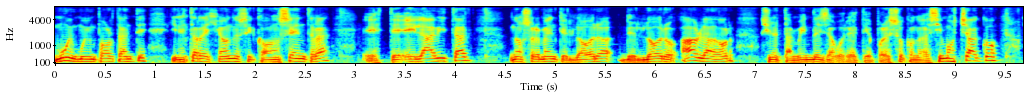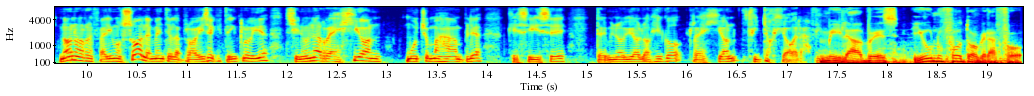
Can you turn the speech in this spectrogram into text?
muy, muy importante, y en esta región donde se concentra este, el hábitat, no solamente el loro, del loro hablador, sino también del yaguarete. Por eso cuando decimos Chaco, no nos referimos solamente a la provincia que está incluida, sino a una región mucho más amplia que se dice, término biológico, región fitogeográfica. Mil aves y un fotógrafo.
